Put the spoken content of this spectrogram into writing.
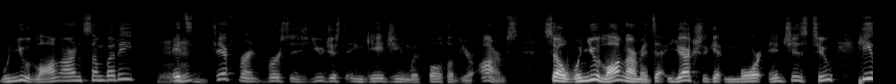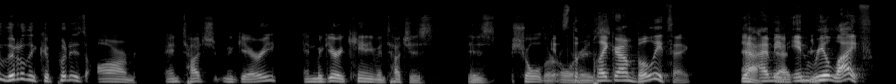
when you long arm somebody, it's different versus you just engaging with both of your arms. So when you long arm it, you actually get more inches too. He literally could put his arm and touch McGary, and McGarry can't even touch his his shoulder it's or the his playground bully thing. Yeah, I mean, yeah, in huge. real life,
